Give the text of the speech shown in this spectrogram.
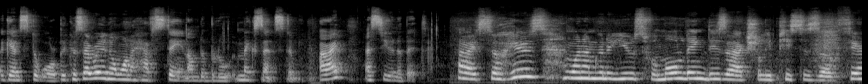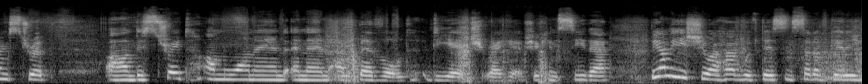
against the wall because I really don't want to have stain on the blue. It makes sense to me. All right, I'll see you in a bit. All right, so here's what I'm going to use for molding. These are actually pieces of furring strip. Um, they're straight on one end and then I beveled the edge right here. If you can see that. The only issue I have with this instead of getting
